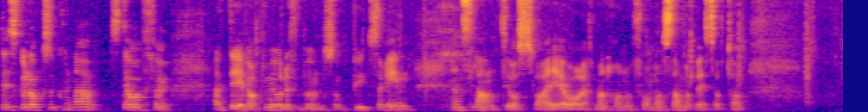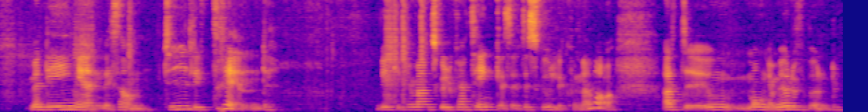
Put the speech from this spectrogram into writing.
Det skulle också kunna stå för att det är vårt modeförbund som pytsar in en slant till oss varje år, att man har någon form av samarbetsavtal. Men det är ingen liksom, tydlig trend vilket man skulle kunna tänka sig att det skulle kunna vara. Att eh, många modeförbund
